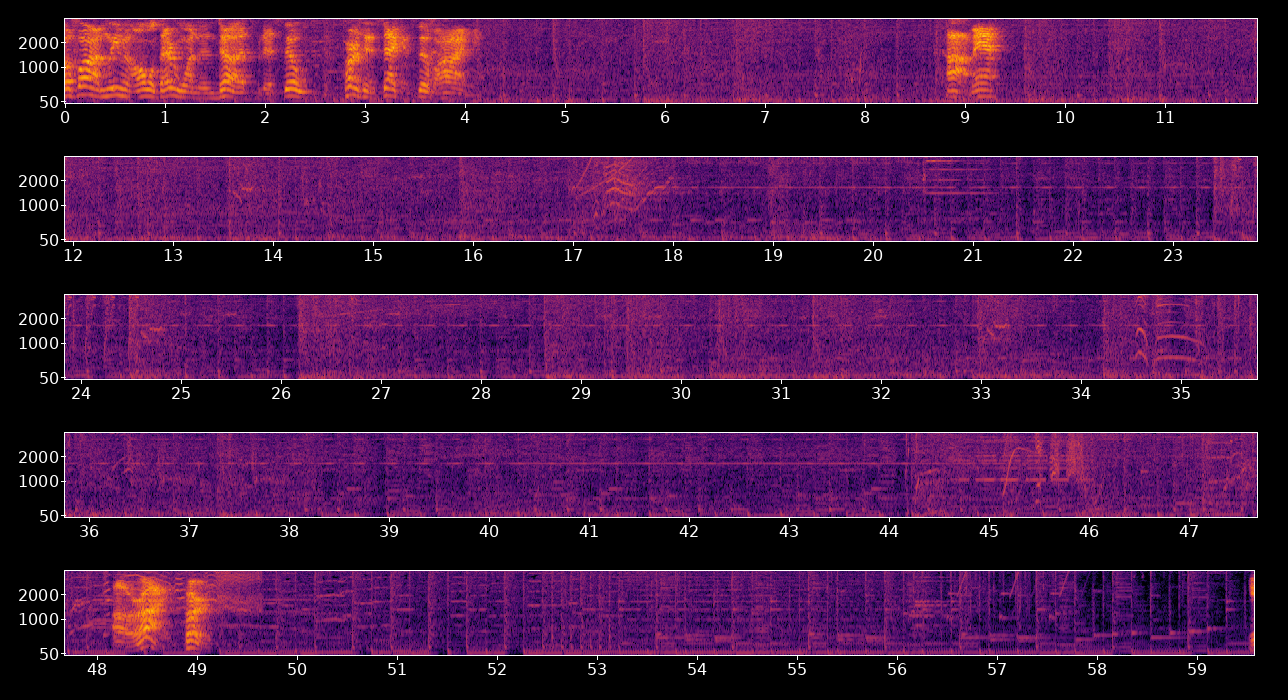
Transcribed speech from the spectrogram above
So far, I'm leaving almost everyone in the dust, but there's still person second still behind me.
